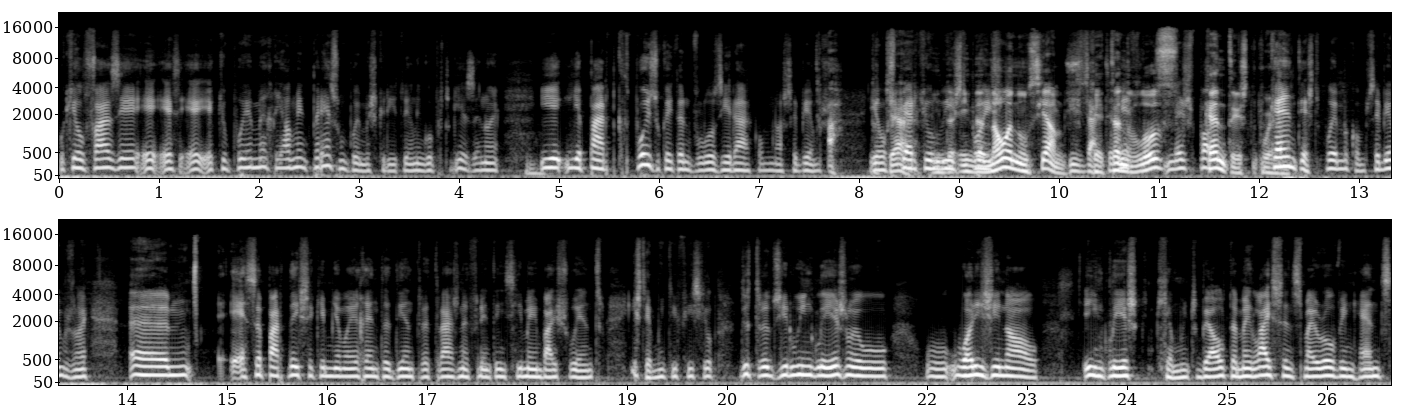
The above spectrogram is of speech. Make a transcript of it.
O que ele faz é, é, é, é, que o poema realmente parece um poema escrito em língua portuguesa, não é? E, e a parte que depois o Caetano Veloso irá, como nós sabemos. Ah, eu espero que o Luís ainda, depois... Ainda não anunciamos. Caetano Veloso mas, canta este poema. Canta este poema, como sabemos, não é? Um, essa parte deixa que a minha mãe renta dentro, atrás, na frente, em cima, em baixo, entre. Isto é muito difícil de traduzir o inglês, não é? O, o, o original em inglês, que é muito belo, também License my roving hands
